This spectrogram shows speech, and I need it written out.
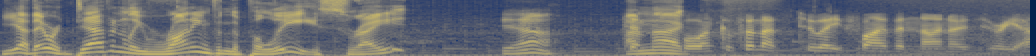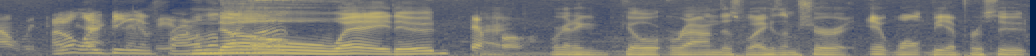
Yeah, they were definitely running from the police, right? Yeah. I'm not. Four, and confirm that's 285 and 903 out with the I don't like being in front of them like. No way, dude. All right, Simple. we're gonna go around this way because I'm sure it won't be a pursuit.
